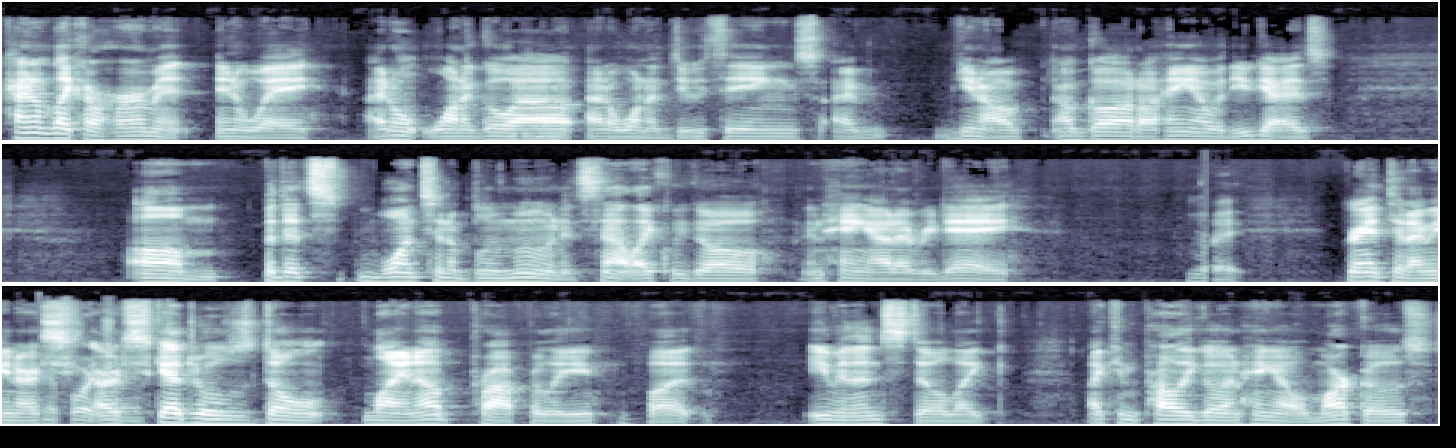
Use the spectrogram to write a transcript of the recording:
kind of like a hermit in a way. I don't want to go Mhm. out. I don't want to do things. I'm, you know, I'll, I'll go out. I'll hang out with you guys. Um, but that's once in a blue moon. It's not like we go and hang out every day. Right. Granted, I mean our our schedules don't line up properly, but even then, still, like I can probably go and hang out with Marcos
